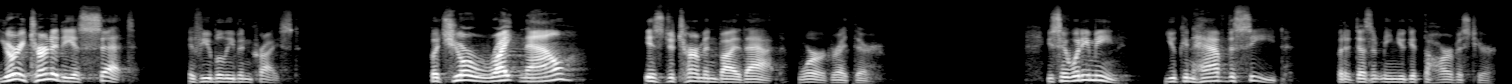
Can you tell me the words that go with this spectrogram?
your eternity is set if you believe in Christ. But your right now is determined by that word right there. You say, what do you mean? You can have the seed, but it doesn't mean you get the harvest here.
